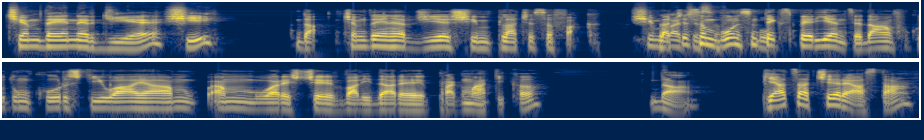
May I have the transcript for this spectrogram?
ce îmi dă energie și... Da, ce îmi dă energie și îmi place să fac. Și îmi La place ce sunt să bun fac. sunt experiențe, da, am făcut un curs, știu aia, am, am oarește validare pragmatică. Da. Piața cere asta,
